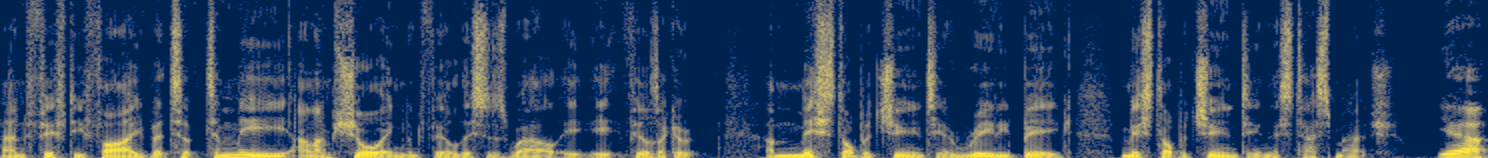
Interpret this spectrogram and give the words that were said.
and 55. But to, to me, and I'm sure England feel this as well, it, it feels like a, a missed opportunity, a really big missed opportunity in this Test match. Yeah,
